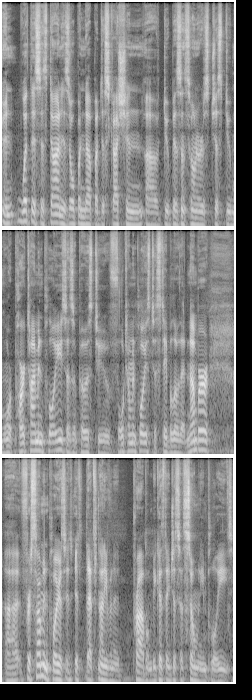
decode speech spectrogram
and what this has done is opened up a discussion of do business owners just do more part-time employees as opposed to full-time employees to stay below that number? Uh, for some employers, it, it, that's not even a problem because they just have so many employees.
